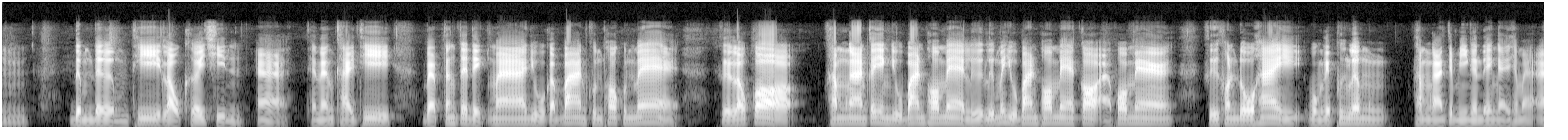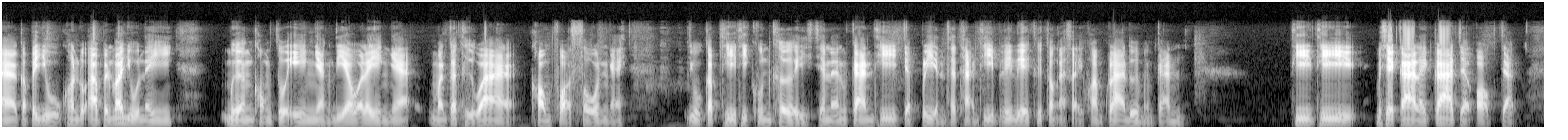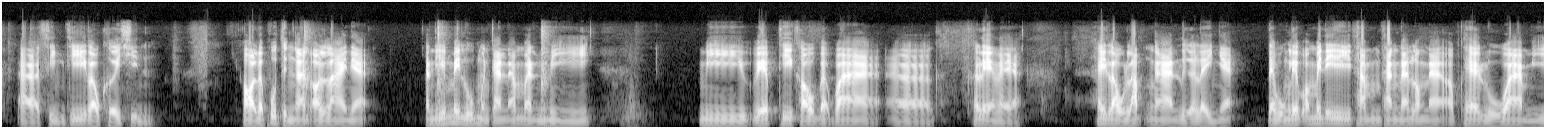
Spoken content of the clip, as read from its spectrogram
เดิมๆที่เราเคยชิน อ่า ฉะนั้นใครที่แบบตั้งแต่เด็กมาอยู่กับบ้านคุณพ่อคุณแม่เสร็จแล้วก็ทำงานก็ยังอยู่บ้านพ่อแม่ หรือหรือไม่อยู่บ้านพ่อแม่ก็อ่าพ่อแม่ซื้อคอนโดให้วงเล็บเพิ่งเริ่มทำงานจะมีเงินได้ไงใช่ไหมอ่าก็ไปอยู่คอนโดอ่าเป็นว่าอยู่ในเมืองของตัวเองอย่างเดียวอะไรอย่างเงี้ย มันก็ถือว่าคอมฟอร์ทโซนไง อยู่กับที่ที่คุ้นเคย ฉะนั้นการที่จะเปลี่ยนสถานที่ไปเรื่อยๆ คือต้องอาศัยความกล้าด้วยเหมือนกัน ที่ที่ไม่ใช่กล้าอะไรกล้าจะออกจากสิ่งที่เราเคยชิน อ๋อแล้วพูดถึงงานออนไลน์เนี่ย อันนี้ไม่รู้เหมือนกันนะ มันมีมีเว็บที่เขาแบบว่า เออเขาเรียกอะไรอะให้เรารับงานหรืออะไรเงี้ย แต่วงเล็บว่าไม่ได้ทำทางนั้นหรอกนะเอาแค่รู้ว่ามี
